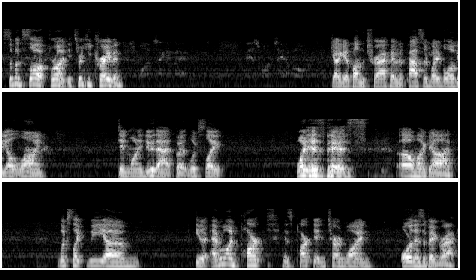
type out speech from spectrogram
Someone slow up front. It's Ricky Craven. Got to get up on the track, having to pass everybody below the yellow line. Didn't want to do that, but it looks like. What is this? Oh my god looks like we um, either everyone parked has parked it in turn one, or there's a big wreck,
